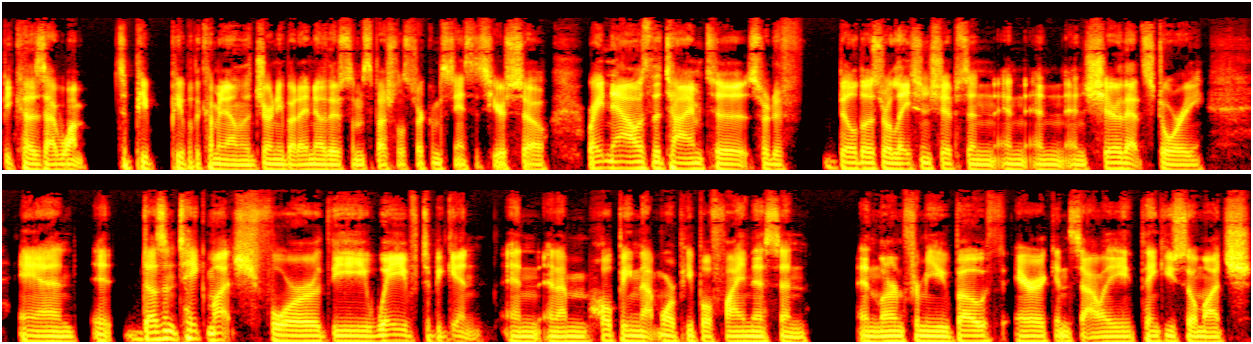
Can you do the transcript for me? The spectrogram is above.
because I want to pe- people to come in on the journey, but I know there's some special circumstances here. So right now is the time to sort of build those relationships and and and and share that story. And it doesn't take much for the wave to begin. And and I'm hoping that more people find this and and learn from you both, Eric and Sally. Thank you so much.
